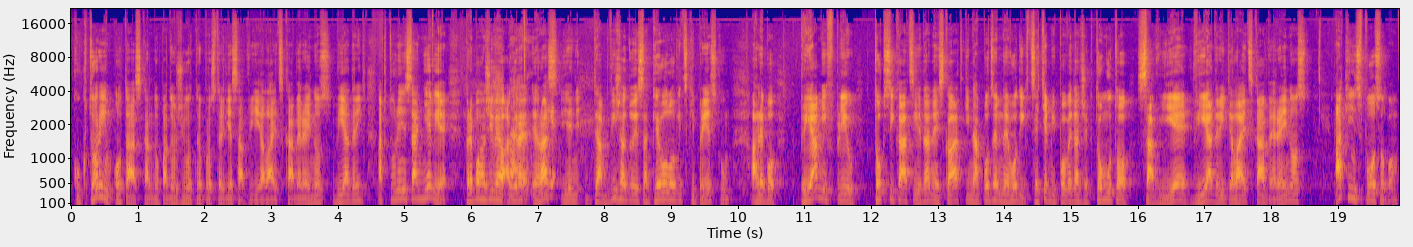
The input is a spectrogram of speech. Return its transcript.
ku ktorým otázkam dopadov životného prostredia sa vie laická verejnosť vyjadriť a ktorým sa nevie. Pre Boha živého, ak raz je, tam vyžaduje sa geologický prieskum, alebo priamy vplyv toxikácie danej skládky na podzemné vody. Chcete mi povedať, že k tomuto sa vie vyjadriť laická verejnosť? Akým spôsobom?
